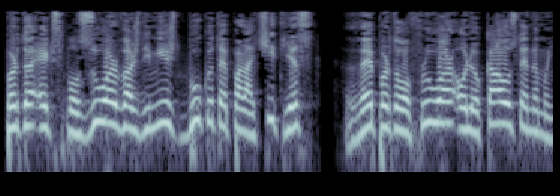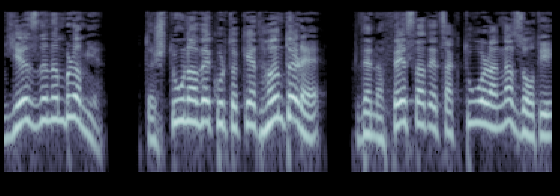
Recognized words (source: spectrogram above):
për të ekspozuar vazhdimisht bukët e paraqitjes dhe për të ofruar olokauste në mëngjes dhe në mbrëmje, të shtunave kur të ketë hënë të re, dhe në festat e caktuara nga Zoti,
